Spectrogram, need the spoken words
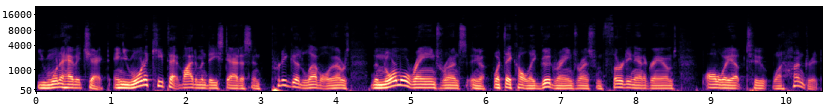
you want to have it checked. And you want to keep that vitamin D status in pretty good level. In other words, the normal range runs, you know, what they call a good range runs from 30 nanograms all the way up to 100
